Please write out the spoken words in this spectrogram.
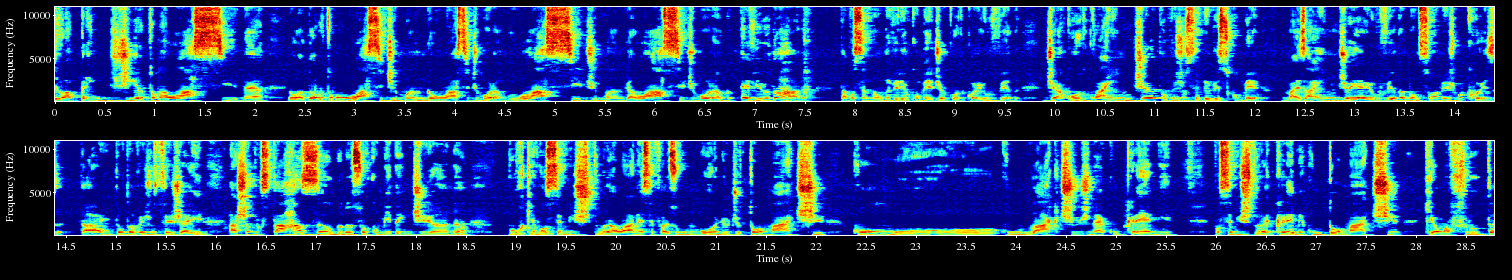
eu aprendi a tomar lasse, né? Eu adoro tomar um lasse de manga, um lasse de morango. Lasse de manga, lasse de morango é Virudahara. Tá? Você não deveria comer de acordo com a Ayurveda. De acordo com a Índia, talvez você devesse comer. Mas a Índia e a Ayurveda não são a mesma coisa, tá? Então talvez você esteja aí achando que está arrasando na sua comida indiana, porque você mistura lá, né? Você faz um molho de tomate com, o, com lácteos, né? Com creme. Você mistura creme com tomate, que é uma fruta,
